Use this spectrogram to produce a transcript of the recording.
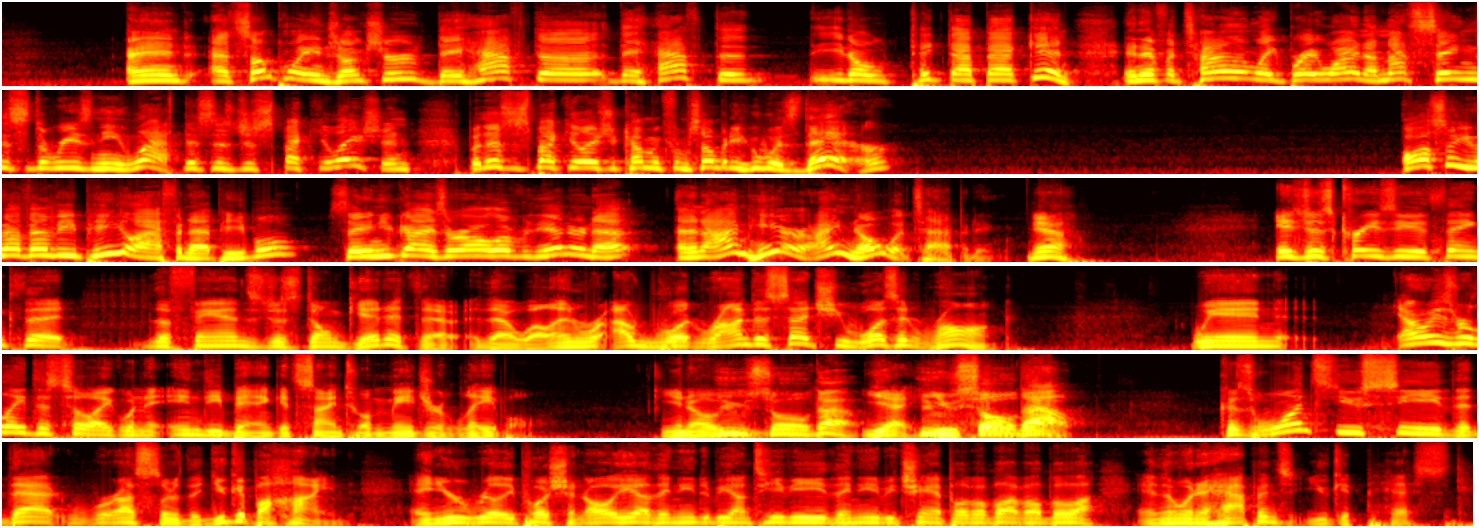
And at some point in juncture, they have to they have to you know take that back in. And if a talent like Bray Wyatt, I'm not saying this is the reason he left. This is just speculation, but this is speculation coming from somebody who was there. Also, you have MVP laughing at people, saying you guys are all over the internet, and I'm here. I know what's happening. Yeah. It's just crazy to think that the fans just don't get it that that well. And R- uh, what Ronda said, she wasn't wrong. When I always relate this to like when an indie band gets signed to a major label. You know, You sold out. Yeah, you, sold, out. Because once you see that that wrestler that you get behind and you're really pushing, oh yeah, they need to be on TV, they need to be champ, blah blah blah blah blah blah, and then when it happens, you get pissed,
